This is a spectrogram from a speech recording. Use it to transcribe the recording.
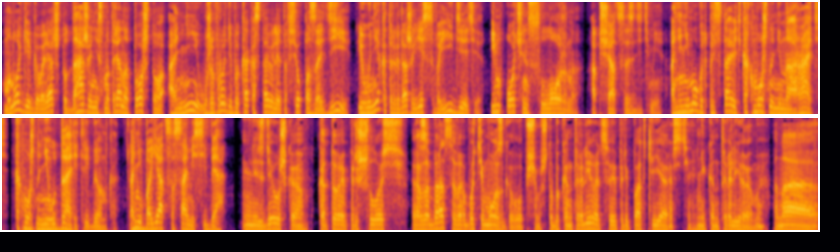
Многие говорят, что даже несмотря на то, что они уже вроде бы как оставили это все позади, и у некоторых даже есть свои дети, им очень сложно общаться с детьми. Они не могут представить, как можно не наорать, как можно не ударить ребенка. Они боятся сами себя. Есть девушка, которой пришлось разобраться в работе мозга, в общем, чтобы контролировать свои припадки ярости, неконтролируемые. Она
